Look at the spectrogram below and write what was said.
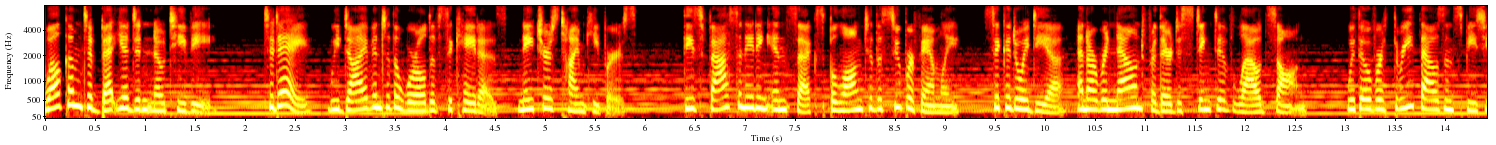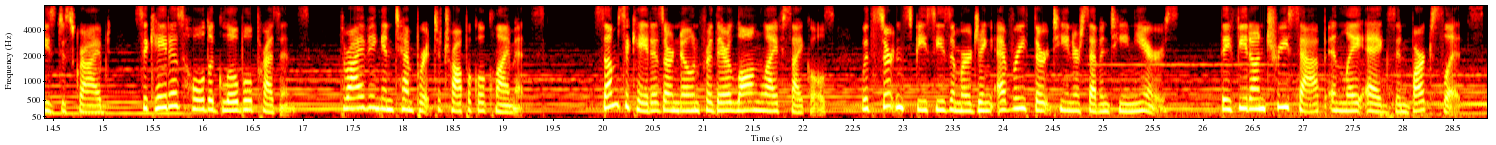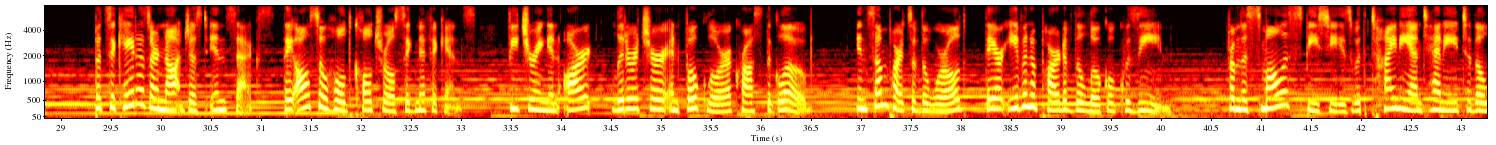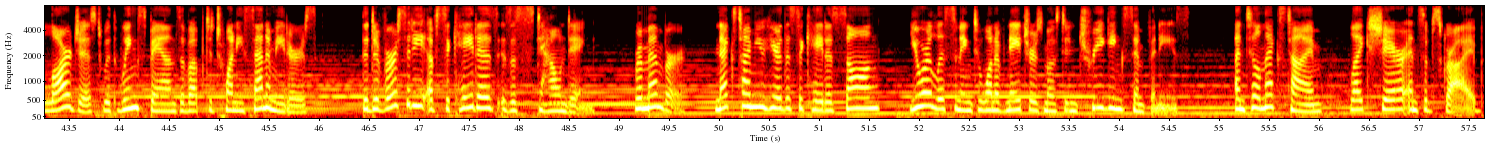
Welcome to Bet Ya Didn't Know TV. Today, we dive into the world of cicadas, nature's timekeepers. These fascinating insects belong to the superfamily, Cicadoidea, and are renowned for their distinctive loud song. With over 3,000 species described, cicadas hold a global presence, thriving in temperate to tropical climates. Some cicadas are known for their long life cycles, with certain species emerging every 13 or 17 years. They feed on tree sap and lay eggs in bark slits. But cicadas are not just insects, they also hold cultural significance, featuring in art, literature, and folklore across the globe. In some parts of the world, they are even a part of the local cuisine. From the smallest species with tiny antennae to the largest with wingspans of up to 20 centimeters, the diversity of cicadas is astounding. Remember, next time you hear the cicada's song, you are listening to one of nature's most intriguing symphonies. Until next time, like, share, and subscribe.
